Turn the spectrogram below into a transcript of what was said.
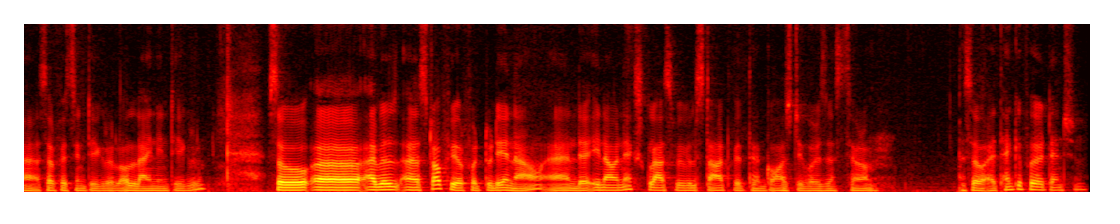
uh, surface integral or line integral. So, uh, I will stop here for today now and in our next class we will start with the Gauss divergence theorem. So, I thank you for your attention.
